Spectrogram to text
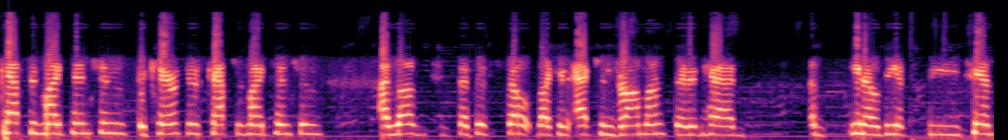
captured my attention. The characters captured my attention. I loved that this felt like an action drama. That it had, you know, the the chance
